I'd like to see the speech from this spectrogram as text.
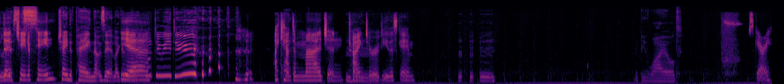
the chain of pain. Chain of pain. That was it. Like, Yeah. like, what do we do? I can't imagine trying to Mhm. review this game. Mm-mm. It'd be wild. Scary.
